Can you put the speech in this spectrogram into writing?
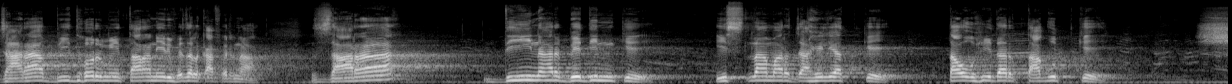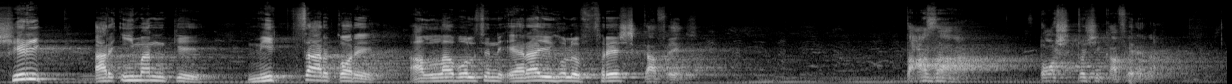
যারা বিধর্মী, তারা নির্ভেজাল কাফের না। যারা দিন আর বেদিনকে, ইসলাম আর জাহিলিয়াতকে, তাওহিদ আর তাগুতকে, শিরিক আর ইমানকে মিক্সার করে, আল্লাহ বলছেন, এরাই হলো ফ্রেশ কাফের। তাজা, টসটসি কাফেরেরা উলাইকা হুমুল কাফিরুনা হাক্কা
